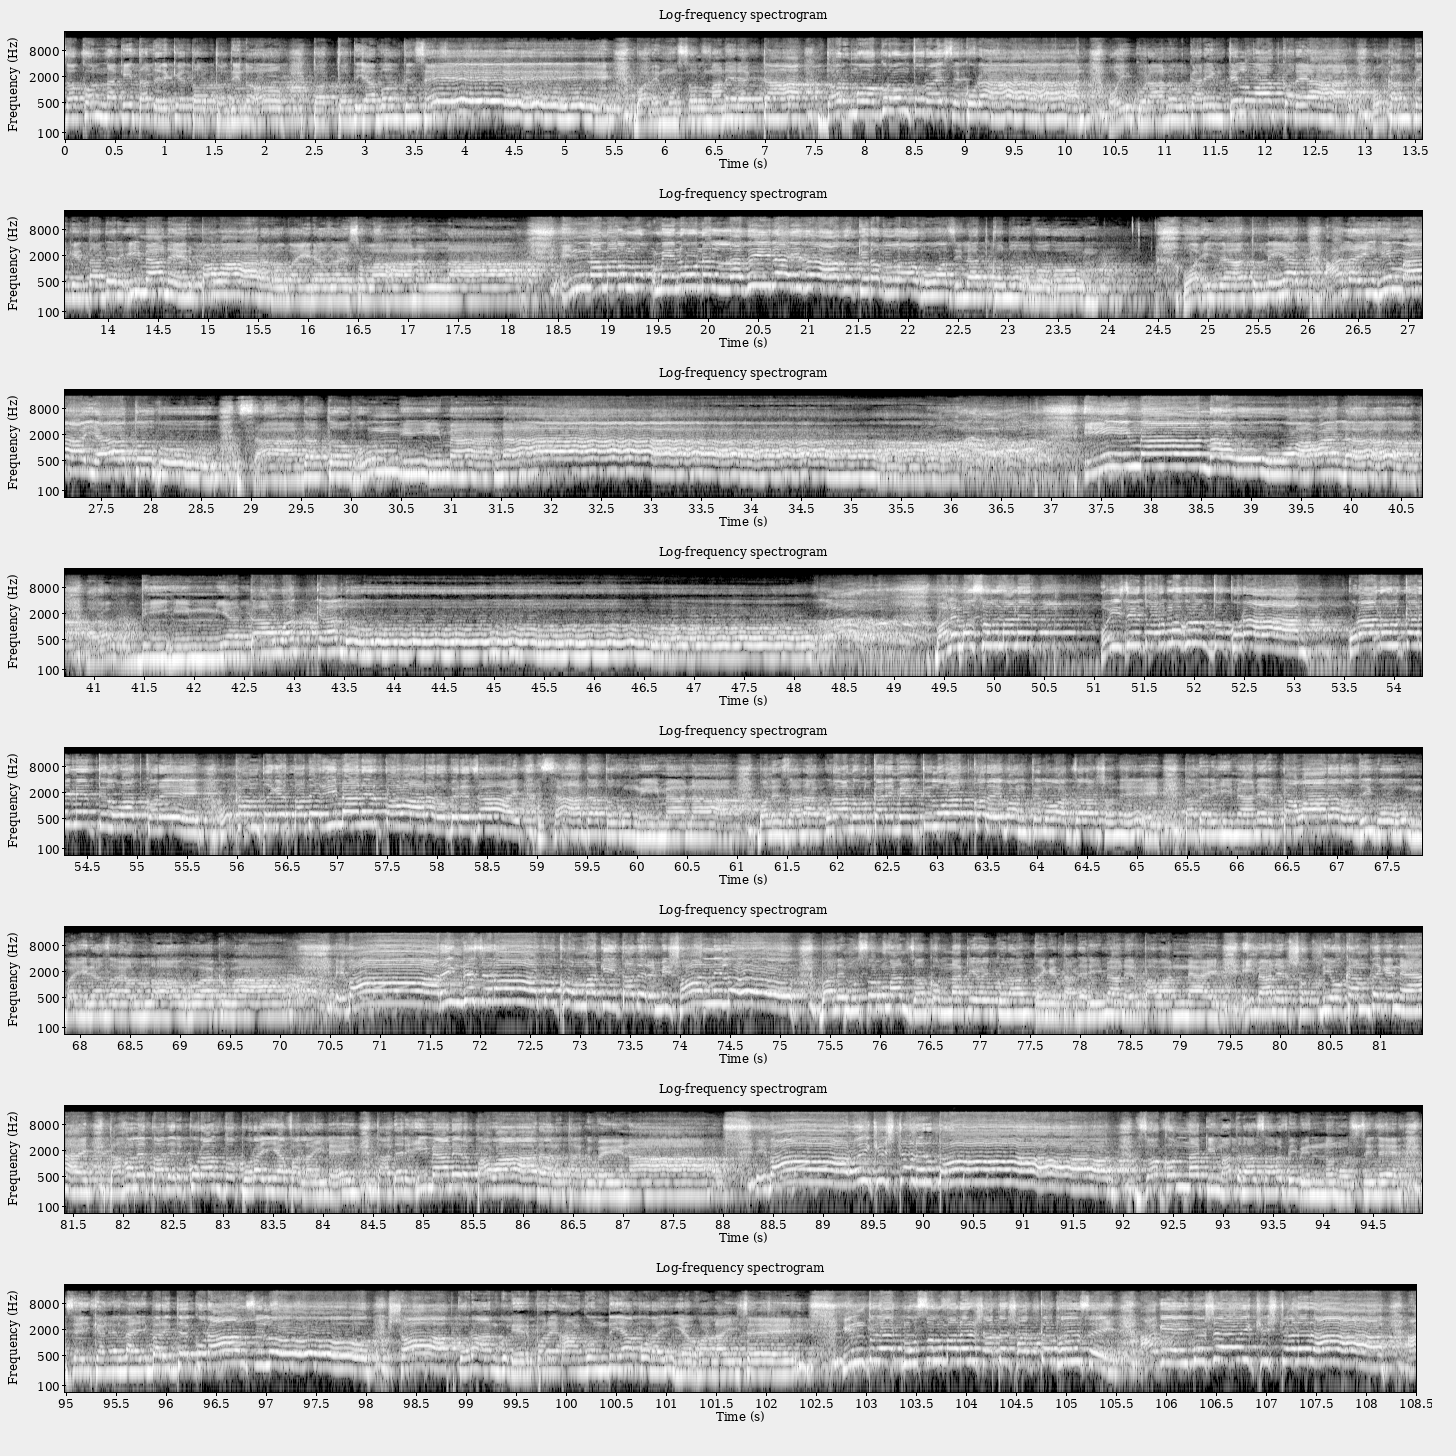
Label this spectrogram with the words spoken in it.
যখন নাকি তাদেরকে তত্ত্ব দিল, তত্ত্ব দিয়া বলতেছে, বলে, মুসলমানের একটা ধর্মগ্রন্থ রয়েছে কোরআন। ওই কোরআনুল কারিম তেলওয়াত করে আর ওখান থেকে তাদের ইমানের পাওয়ার আরও বাইরা যায় সোহান আল্লাহ ইন্নামাল মুকমিনুন আল্লাযীনা ইযা সাদাত করে যারা শুনে, তাদের ইমানের পাওয়ার আরও দ্বিগুণ। বাইরা যায় আল্লাহু আকবার। এবার ইংরেজরা তখন নাকি তাদের মিশন নিল। বলে, মুসলমান যখন নাকি ওই কোরআন থেকে তাদের ইমানের পাওয়ার নেয়, ইমানের শক্তি ওখান থেকে নেয়, তাহলে তাদের কোরআন তো পড়াইয়া ফালাইলেই তাদের ইমানের পাওয়ার আর থাকবে না। এবার যখন নাকি মাদ্রাসার বিভিন্ন মসজিদের, যেইখানে লাইব্রেরিতে কোরআন ছিল, সব কোরআন গুলির পরে আগুন দিয়া পড়াইয়া ফেলাইছে। কিন্তু মুসলমানের সাথে সাক্ষাৎ হয়েছে। আগে এই দেশে ওই খ্রিস্টানেরা,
